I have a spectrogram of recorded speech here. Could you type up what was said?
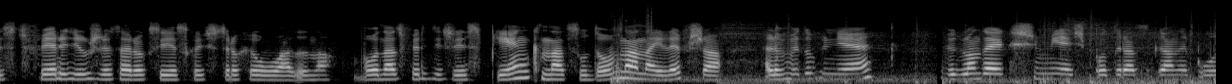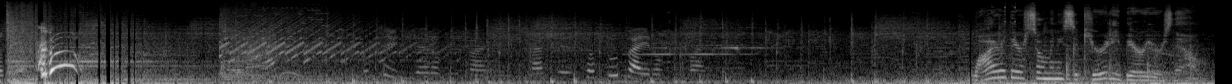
y, stwierdził, że ta Roxy jest choć trochę ładna. Bo ona twierdzi, że jest piękna, cudowna, najlepsza, ale według mnie wygląda jak śmieć podrazgany błotem. Why are there so many security barriers now?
